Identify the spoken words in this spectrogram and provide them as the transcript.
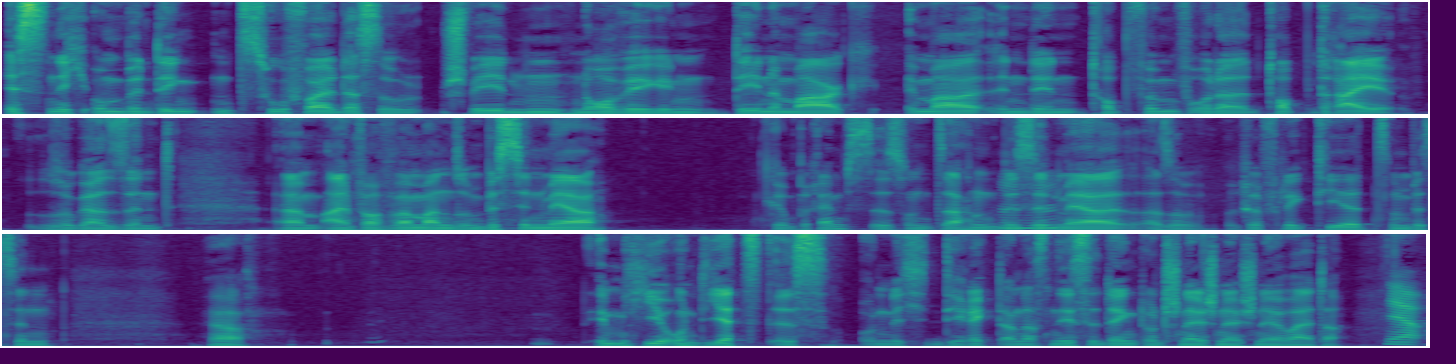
ist nicht unbedingt ein Zufall, dass so Schweden, Norwegen, Dänemark immer in den Top 5 oder Top 3 sogar sind. Ähm, einfach weil man so ein bisschen mehr gebremst ist und Sachen ein bisschen mhm. mehr, also reflektiert, so ein bisschen, ja, im Hier und Jetzt ist und nicht direkt an das nächste denkt und schnell, schnell, schnell weiter. Ja.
